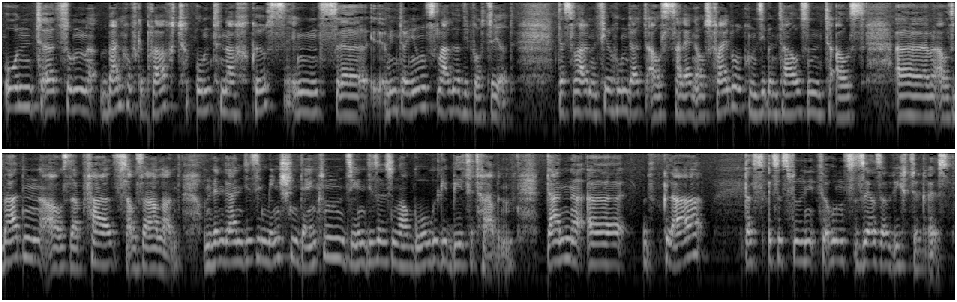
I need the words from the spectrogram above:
und äh, zum Bahnhof gebracht und nach Kurs ins äh, Internierungslager deportiert. Das waren 400 aus, allein aus Freiburg und 7000 aus, äh, aus Baden, aus der Pfalz, aus Saarland. Und wenn wir an diese Menschen denken, die in dieser Synagoge gebetet haben, dann äh, klar dass es für, für uns sehr, sehr wichtig ist.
